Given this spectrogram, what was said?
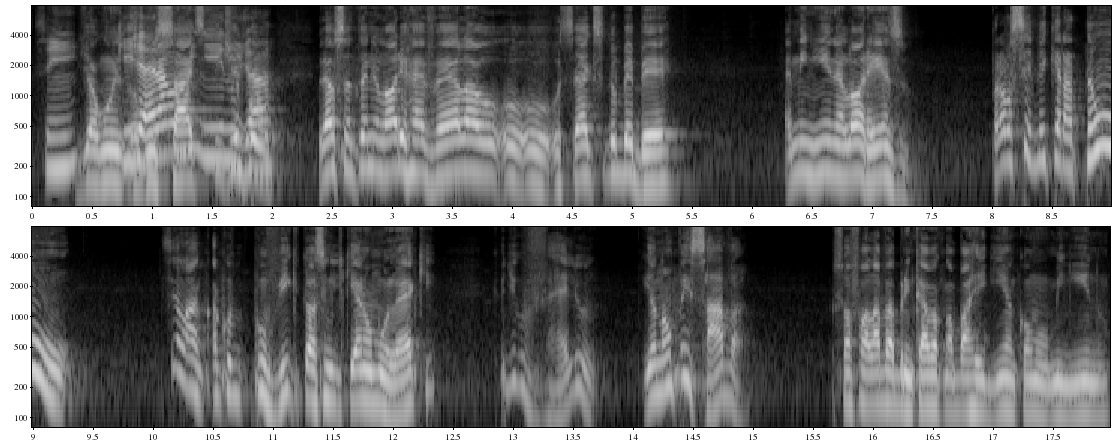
Sim. de alguns, alguns era um sites menino que, tipo. Léo Santana e Lore revela o, o, o- o sexo do bebê. É menino, é Lorenzo. Pra você ver que era tão, sei lá, con- convicto assim de que era um moleque, que eu digo, velho, e eu não pensava. Só falava, brincava com a barriguinha como menino.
